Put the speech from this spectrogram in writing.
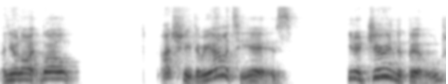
And you're like well actually the reality is you know during the build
